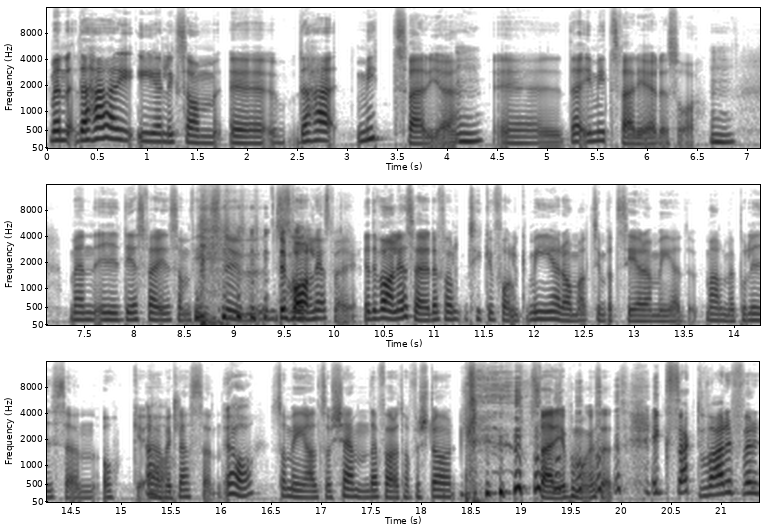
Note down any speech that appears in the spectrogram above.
Men det här är liksom, eh, det här, mitt Sverige, Mm, eh, där, i mitt Sverige är det så. mm. Men i det Sverige som finns nu, Det så- vanliga Sverige. Ja, det vanliga Sverige, där folk, tycker folk mer om att sympatisera med Malmöpolisen och Ja. överklassen. Ja, Som är alltså kända för att ha förstört Sverige på många sätt. exakt. Varför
